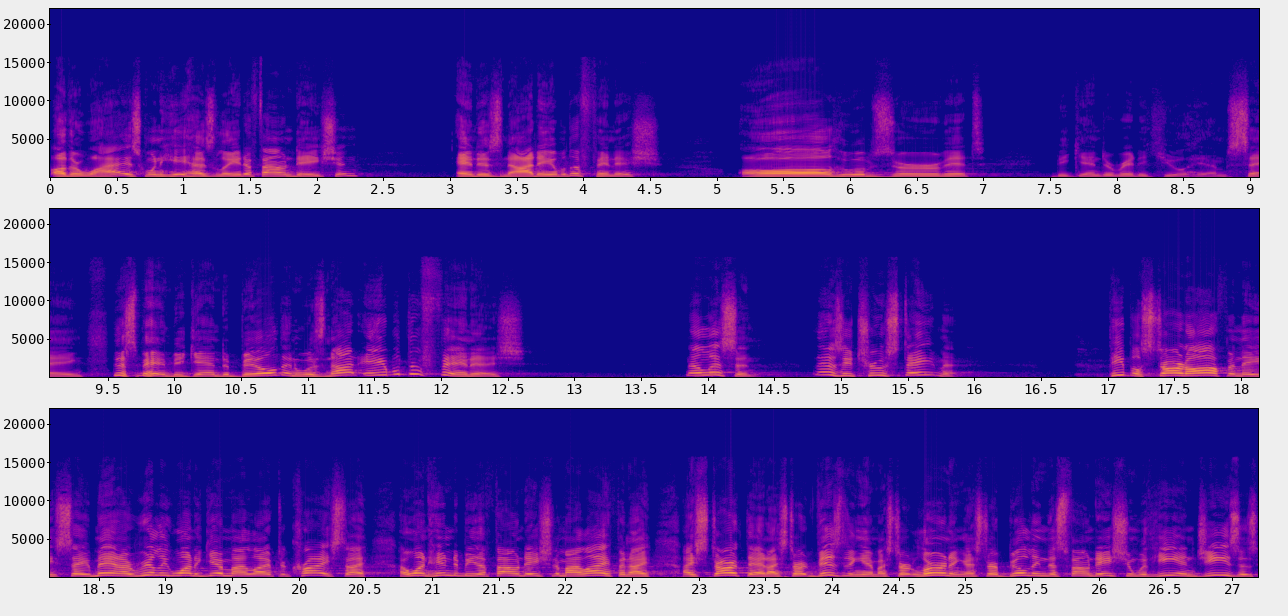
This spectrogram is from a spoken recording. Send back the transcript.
Otherwise, when he has laid a foundation and is not able to finish, all who observe it begin to ridicule him, saying, This man began to build and was not able to finish. Now, listen, that is a true statement. People start off and they say, Man, I really want to give my life to Christ. I, I want Him to be the foundation of my life. And I, I start that. I start visiting Him. I start learning. I start building this foundation with He and Jesus.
